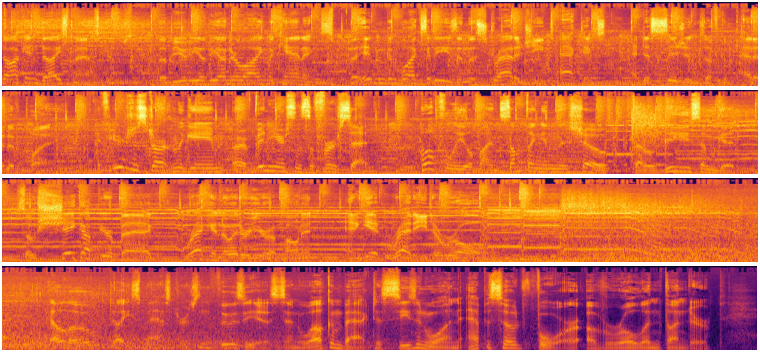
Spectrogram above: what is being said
talking Dice Masters. The beauty of the underlying mechanics, the hidden complexities, and the strategy, tactics, and decisions of competitive play. If you're just starting the game or have been here since the first set, hopefully you'll find something in this show that'll do you some good. So shake up your bag, reconnoiter your opponent, and get ready to roll. Hello, Dice Masters enthusiasts, and welcome back to Season 1, Episode 4 of Rollin' Thunder.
